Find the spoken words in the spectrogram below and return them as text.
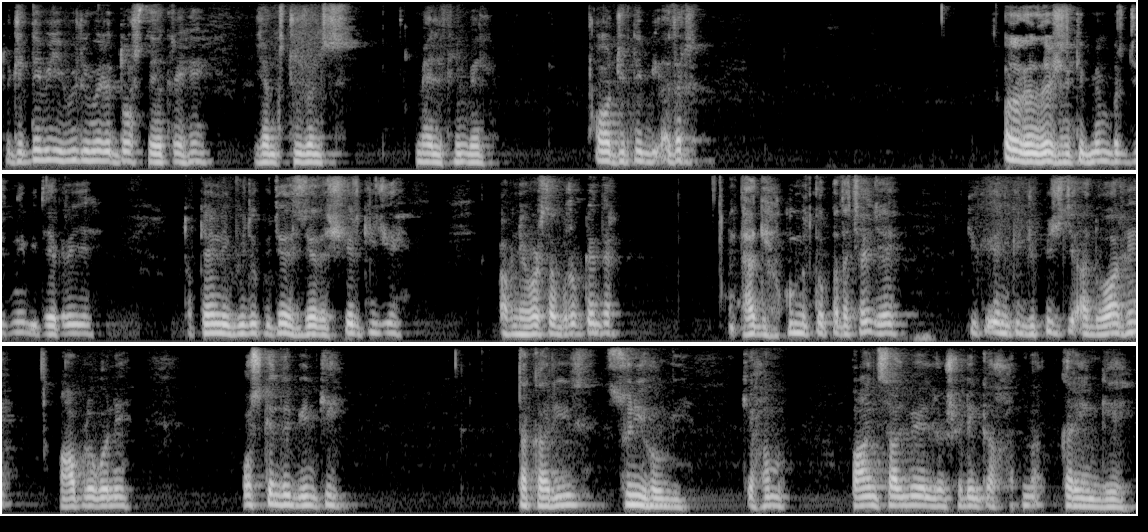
तो जितने भी ये वीडियो मेरे दोस्त देख रहे हैं यंग स्टूडेंट्स मेल फीमेल और जितने भी अदर ऑर्गेनाइजेशन के मेंबर जितने भी देख रहे हैं तो कैनली वीडियो को ज़्यादा से ज़्यादा शेयर कीजिए अपने व्हाट्सएप ग्रुप के अंदर, ताकि हुकूमत को पता चल जाए क्योंकि इनकी जो पिछले अदवार है, आप लोगों ने उसके अंदर भी इनकी तकारीर सुनी होगी कि हम पाँच साल में लोड शेडिंग का ख़त्म करेंगे।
